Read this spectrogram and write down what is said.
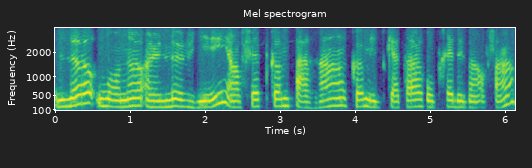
Là où on a un levier, en fait, comme parent, comme éducateur auprès des enfants,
